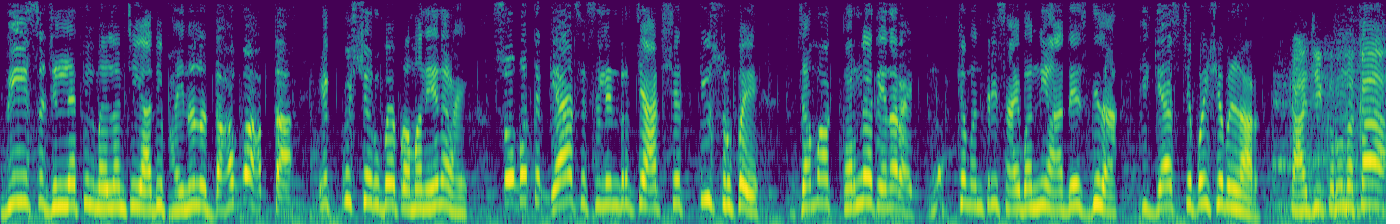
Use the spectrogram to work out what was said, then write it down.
वीस जिल्ह्यातील महिलांची यादी फायनल दहावा हप्ता एकवीसशे रुपये प्रमाणे येणार आहे. सोबत गॅस सिलेंडरचे आठशे तीस रुपये जमा करण्यात येणार आहेत. मुख्यमंत्री साहेबांनी आदेश दिला की गॅसचे पैसे मिळणार. काळजी करू नका.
